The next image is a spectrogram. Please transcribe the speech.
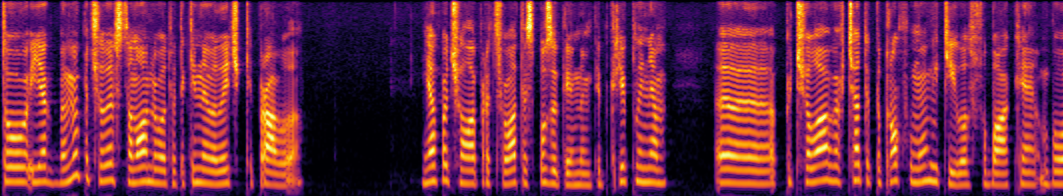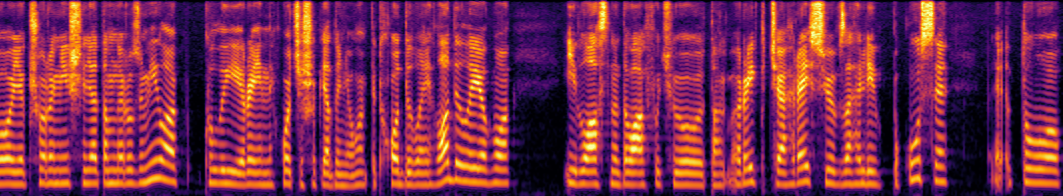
то якби ми почали встановлювати такі невеличкі правила. Я почала працювати з позитивним підкріпленням е, почала вивчати потроху мову тіла собаки. Бо якщо раніше я там не розуміла, коли Рей не хоче, щоб я до нього підходила і гладила його, і, власне, давав оцю там рик чи агресію, взагалі покуси, е, то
